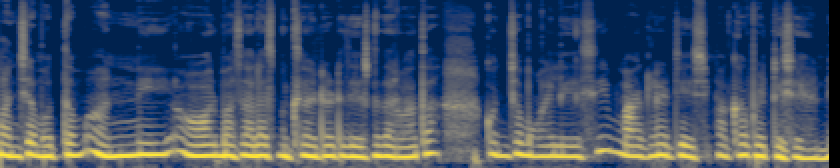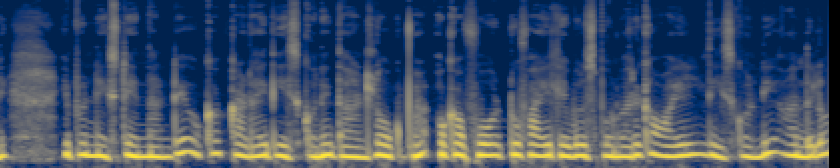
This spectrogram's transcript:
మంచిగా మొత్తం అన్ని ఆల్ మసాలాస్ మిక్స్ అయ్యేటట్టు చేసిన తర్వాత కొంచెం ఆయిల్ వేసి మ్యాగ్నేట్ చేసి పక్కకు పెట్టేసేయండి. ఇప్పుడు నెక్స్ట్ ఏంటంటే ఒక కడాయి తీసుకొని దాంట్లో ఒక ఒక ఫోర్ టు ఫైవ్ టేబుల్ స్పూన్ వరకు ఆయిల్ తీసుకోండి. అందులో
